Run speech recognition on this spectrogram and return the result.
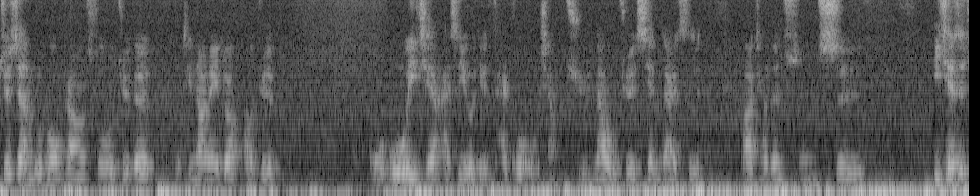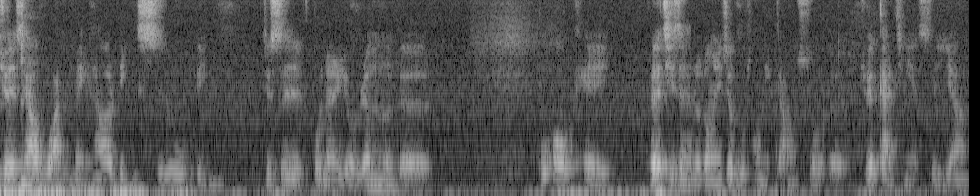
就像如同我刚刚说，我觉得我听到那段话，我觉得我我以前还是有点太过偶像剧，那我觉得现在是把它调整成是，以前是觉得是要完美，然后零失误，零就是不能有任何的不 OK。可是其实很多东西就如同你刚刚说的，觉得感情也是一样，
